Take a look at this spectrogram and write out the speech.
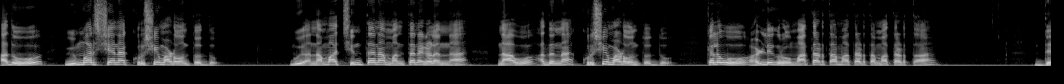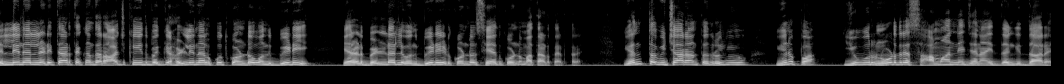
ಅದು ವಿಮರ್ಶೆನ ಕೃಷಿ ಮಾಡುವಂಥದ್ದು. ನಮ್ಮ ಚಿಂತನ ಮಂಥನಗಳನ್ನು ನಾವು ಅದನ್ನು ಕೃಷಿ ಮಾಡುವಂಥದ್ದು. ಕೆಲವು ಹಳ್ಳಿಗರು ಮಾತಾಡ್ತಾ ಮಾತಾಡ್ತಾ ಮಾತಾಡ್ತಾ ಡೆಲ್ಲಿನಲ್ಲಿ ನಡೀತಾ ಇರ್ತಕ್ಕಂಥ ರಾಜಕೀಯದ ಬಗ್ಗೆ ಹಳ್ಳಿನಲ್ಲಿ ಕೂತ್ಕೊಂಡು ಒಂದು ಬೀಡಿ, ಎರಡು ಬೆಳ್ಳಲ್ಲಿ ಒಂದು ಬೀಡಿ ಹಿಡ್ಕೊಂಡು ಸೇದ್ಕೊಂಡು ಮಾತಾಡ್ತಾ ಇರ್ತಾರೆ. ಎಂಥ ವಿಚಾರ ಅಂತಂದ್ರೆ, ಅಯ್ಯೋ, ಏನಪ್ಪ, ಇವರು ನೋಡಿದ್ರೆ ಸಾಮಾನ್ಯ ಜನ ಇದ್ದಂಗೆ ಇದ್ದಾರೆ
